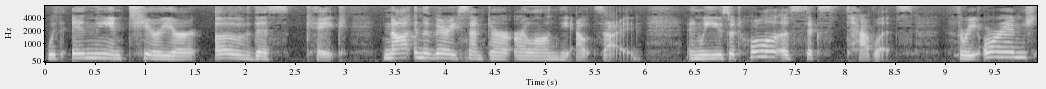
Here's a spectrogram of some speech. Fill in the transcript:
within the interior of this cake, not in the very center or along the outside and we used a total of six tablets, three orange,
